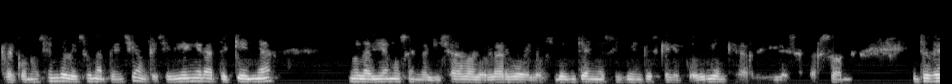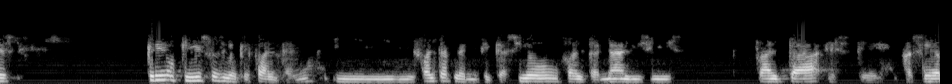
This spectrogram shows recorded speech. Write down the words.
reconociéndoles una pensión, que si bien era pequeña, no la habíamos analizado a lo largo de los 20 años siguientes que le podrían quedar de vida a esa persona. Entonces, creo que eso es lo que falta, ¿no? Y falta planificación, falta análisis, falta este, hacer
